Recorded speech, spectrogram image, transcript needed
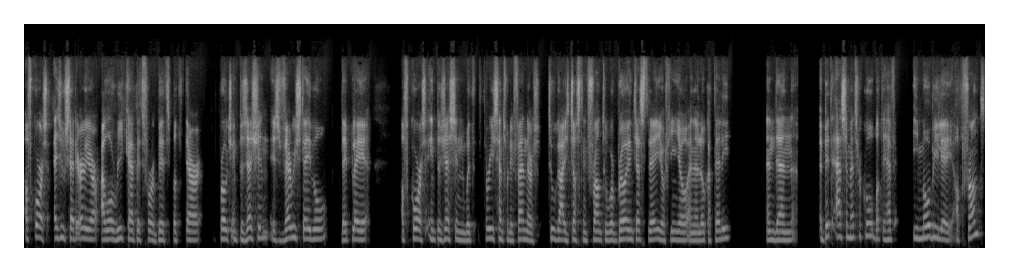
of course, as you said earlier, I will recap it for a bit, but their approach in possession is very stable. They play, of course, in possession with three central defenders, two guys just in front who were brilliant yesterday, Jorginho and Locatelli. And then a bit asymmetrical, but they have Immobile up front,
